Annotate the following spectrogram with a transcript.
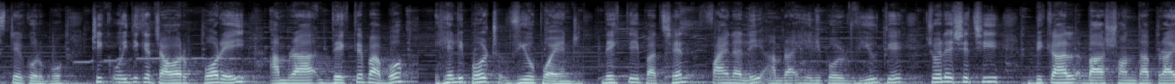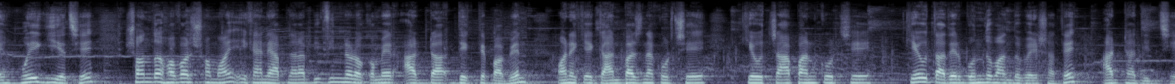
স্টে করব। ঠিক ওই দিকে যাওয়ার পরেই আমরা দেখতে পাবো হেলিপোর্ট ভিউ পয়েন্ট দেখতেই পাচ্ছেন ফাইনালি আমরা হেলিপোর্ট ভিউতে চলে এসেছি। বিকাল বা সন্ধ্যা প্রায় হয়ে গিয়েছে। সন্ধ্যা হওয়ার সময় এখানে আপনারা বিভিন্ন রকমের আড্ডা দেখতে পাবেন। অনেকে গান বাজনা করছে, কেউ চা পান করছে, কেউ তাদের বন্ধুবান্ধবের সাথে আড্ডা দিচ্ছে।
